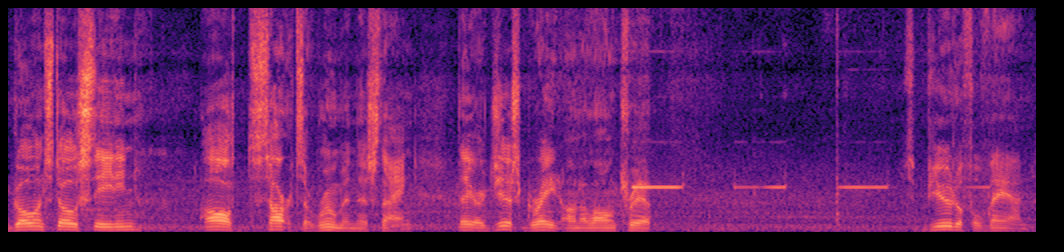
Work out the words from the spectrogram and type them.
go and stow seating all sorts of room in this thing. They are just great on a long trip. It's a beautiful van.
